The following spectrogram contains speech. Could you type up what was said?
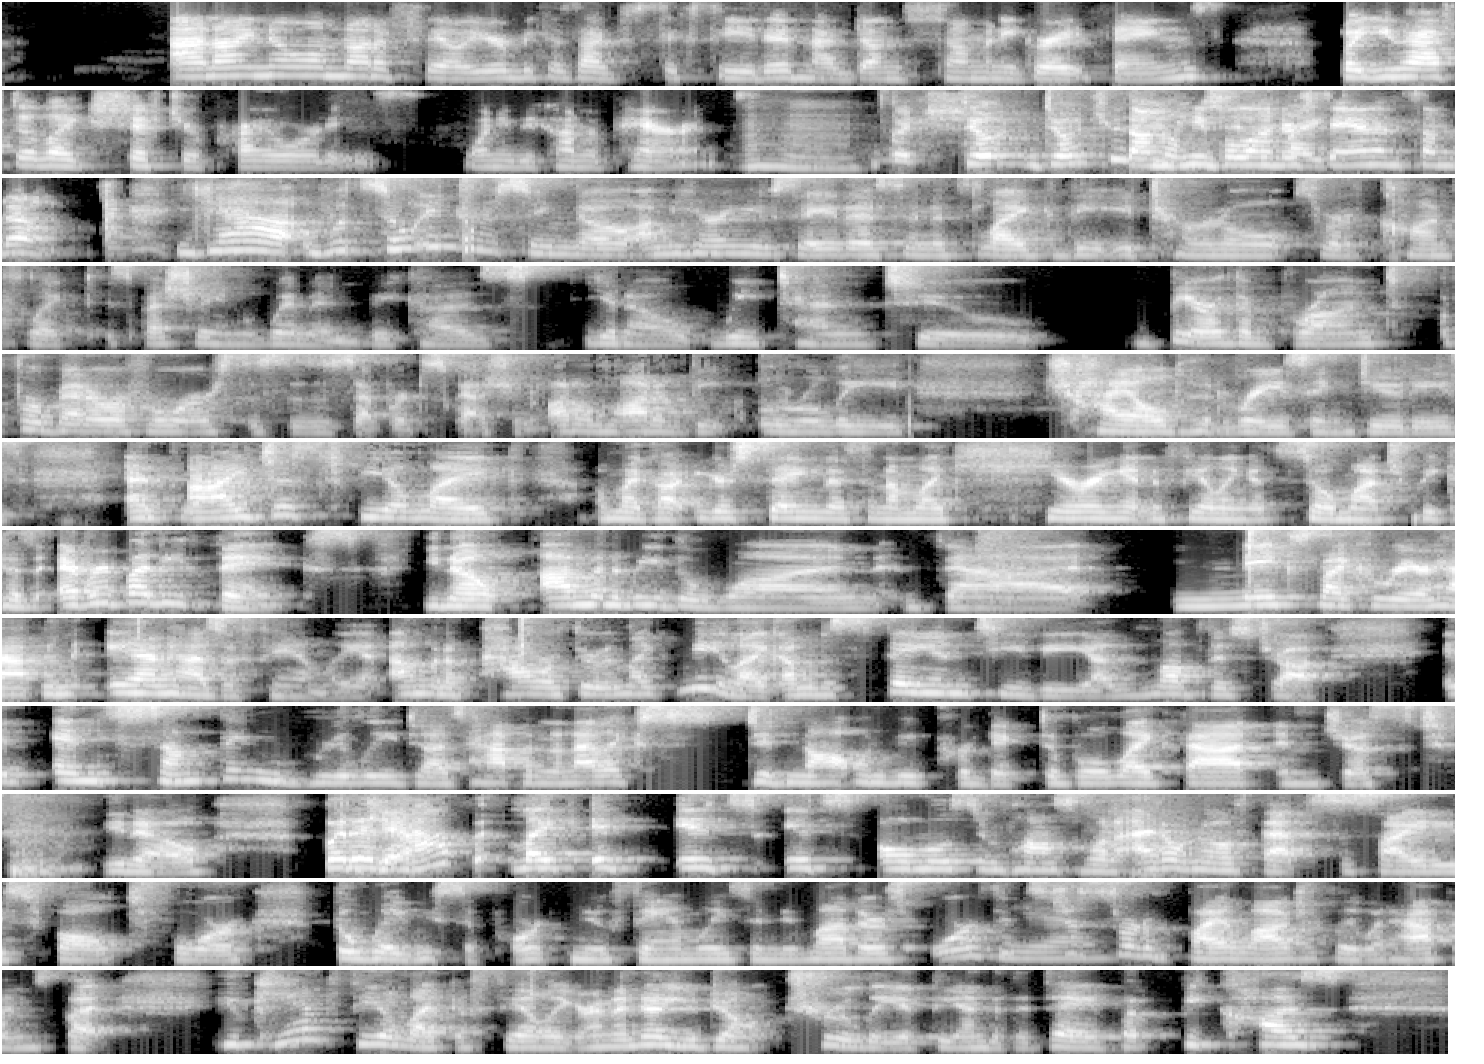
and I know I'm not a failure because I've succeeded and I've done so many great things but you have to like shift your priorities when you become a parent Mhm. which Don't don't you some people too, like- understand and some don't. Yeah, what's so interesting though, I'm hearing you say this, and it's like the eternal sort of conflict, especially in women, because you know we tend to bear the brunt, for better or for worse. This is a separate discussion on a lot of the early childhood raising duties, and Yeah. I just feel like, oh my god, you're saying this, and I'm like hearing it and feeling it so much because everybody thinks, you know, I'm going to be the one that makes my career happen and has a family and i'm going to power through and like me like i'm going to stay in tv i love this job and, and something really does happen and i like did not want to be predictable like that and just you know but it yeah. happened like it it's it's almost impossible and i don't know if that's society's fault for the way we support new families and new mothers or if it's yeah. just sort of biologically what happens but you can't feel like a failure and i know you don't truly at the end of the day but because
